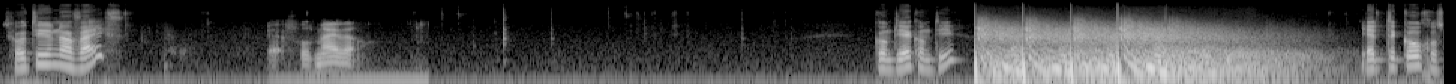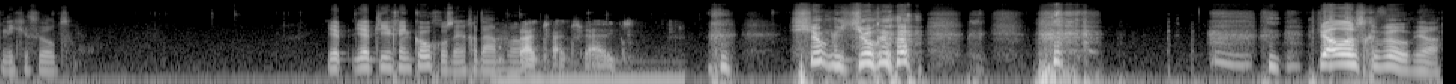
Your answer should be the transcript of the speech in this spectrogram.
Schoot hij er nou vijf? Ja, volgens mij wel. Komt hier, komt hier. Je hebt de kogels niet gevuld. Je hebt, je hebt hier geen kogels in gedaan, bro. Fruit, sluit, sluit. jongen, jongen. Heb je alles gevuld? Ja.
